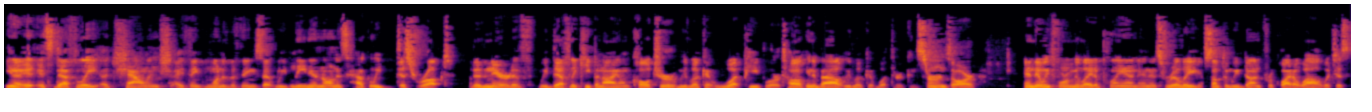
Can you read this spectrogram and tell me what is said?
You know, it, it's definitely a challenge. I think one of the things that we lean in on is how can we disrupt the narrative? We definitely keep an eye on culture. We look at what people are talking about. We look at what their concerns are. And then we formulate a plan. And it's really something we've done for quite a while, which is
